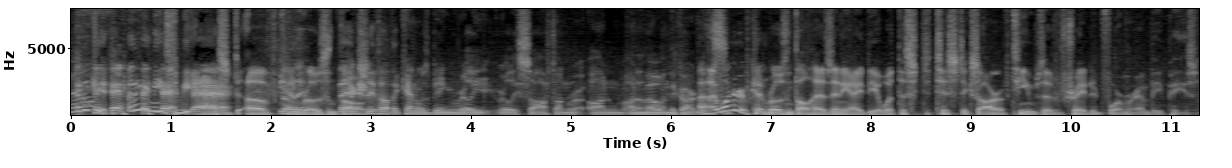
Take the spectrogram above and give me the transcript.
I, think it, I think it needs to be asked of No, Ken they, Rosenthal. They actually thought that Ken was being really, really soft on on on Mo and the Cardinals. I wonder if Ken Rosenthal has any idea what the statistics are of teams that have traded former MVPs.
